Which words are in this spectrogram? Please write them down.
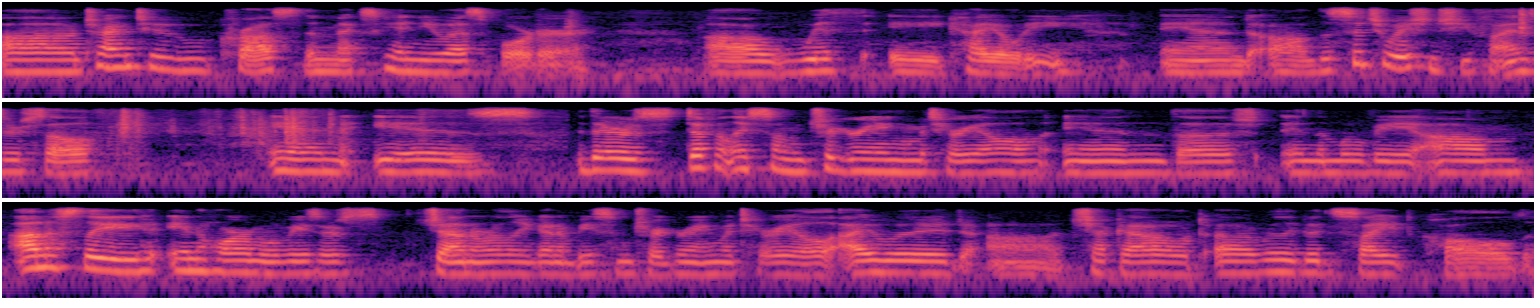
uh, trying to cross the Mexican-U.S. border uh, with a coyote. And uh, the situation she finds herself in is there's definitely some triggering material in the in the movie. Um, honestly, in horror movies, there's generally going to be some triggering material. I would uh, check out a really good site called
